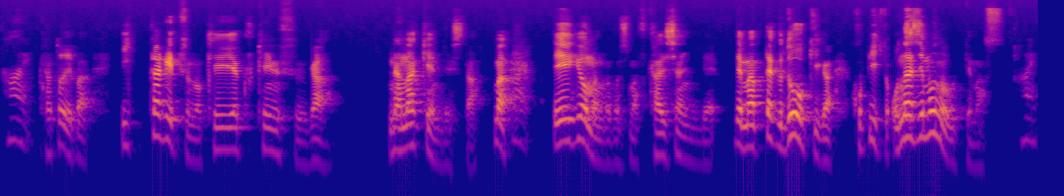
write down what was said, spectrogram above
はい。例えば、1ヶ月の契約件数が7件でした。まあ、はい営業マンだとします。会社員で。で、全く同期がコピー機と同じものを売ってます。はい。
